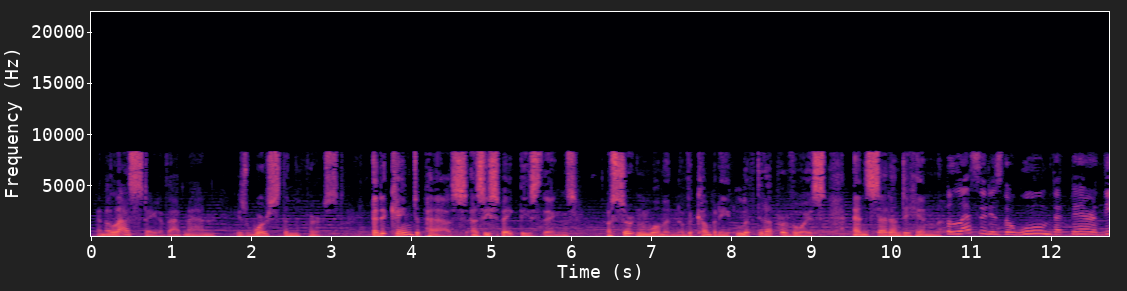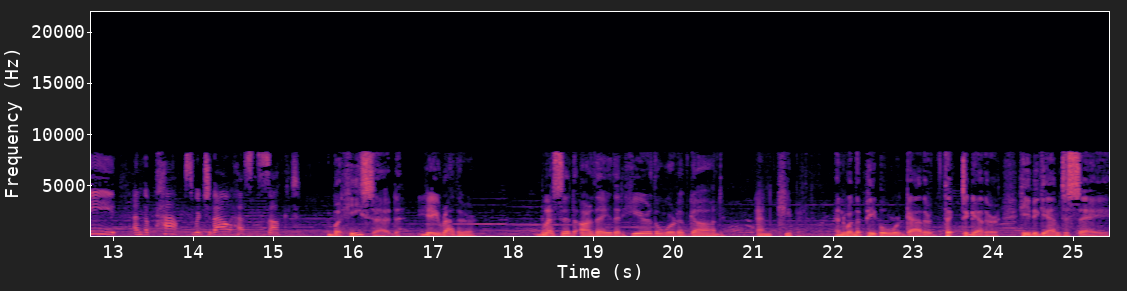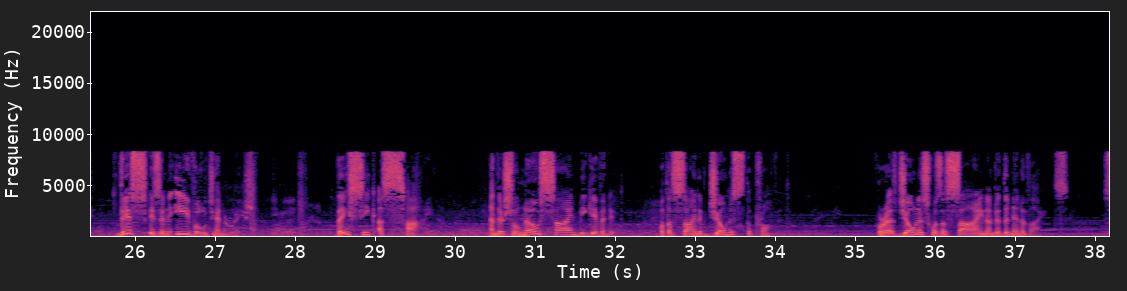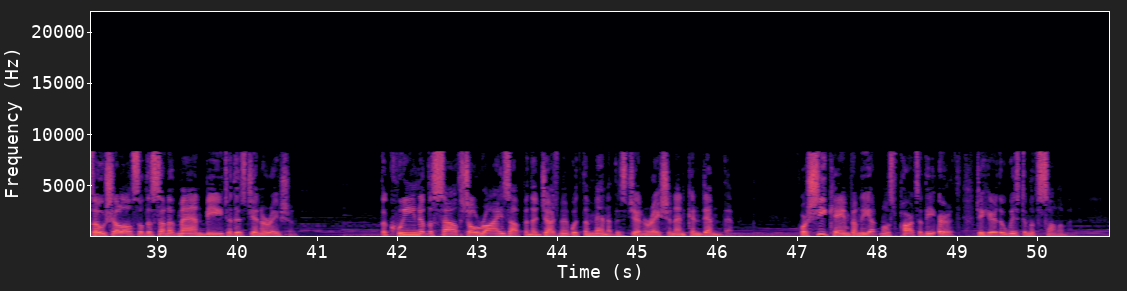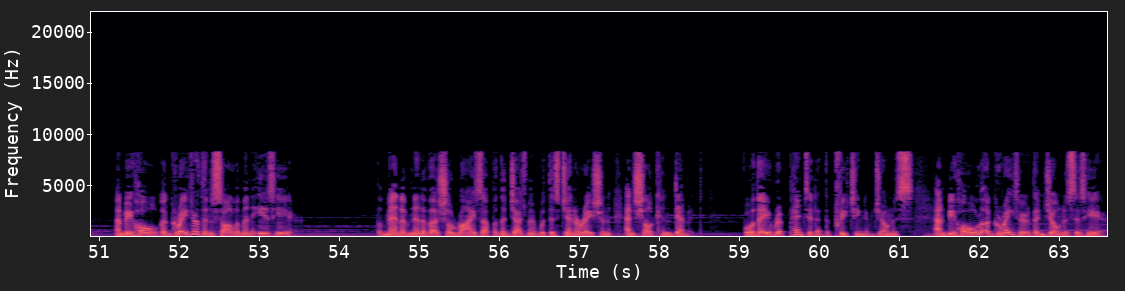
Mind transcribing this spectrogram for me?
And the last state of that man is worse than the first. And it came to pass, as he spake these things, a certain woman of the company lifted up her voice and said unto him, Blessed is the womb that bare thee, and the paps which thou hast sucked. But he said, Yea, rather, blessed are they that hear the word of God and keep it. And when the people were gathered thick together, he began to say, This is an evil generation. They seek a sign, and there shall no sign be given it, but the sign of Jonas the prophet. For as Jonas was a sign unto the Ninevites, so shall also the Son of Man be to this generation. The queen of the south shall rise up in the judgment with the men of this generation and condemn them. For she came from the utmost parts of the earth to hear the wisdom of Solomon. And behold, a greater than Solomon is here. The men of Nineveh shall rise up in the judgment with this generation and shall condemn it. For they repented at the preaching of Jonas, and behold, a greater than Jonas is here.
